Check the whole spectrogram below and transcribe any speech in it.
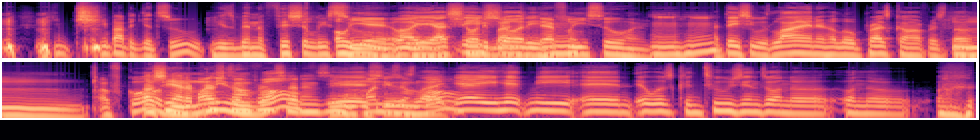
he, he about to get sued. He's been officially sued. Oh yeah, Oh, yeah, I seen about to Shorty. Definitely sue him. Mm-hmm. I think she was lying in her little press conference though. Mm, of course, Oh, she had a press money's conference? I involved. didn't see Yeah, it. she was involved. like, "Yeah, he hit me, and it was contusions on the on the."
